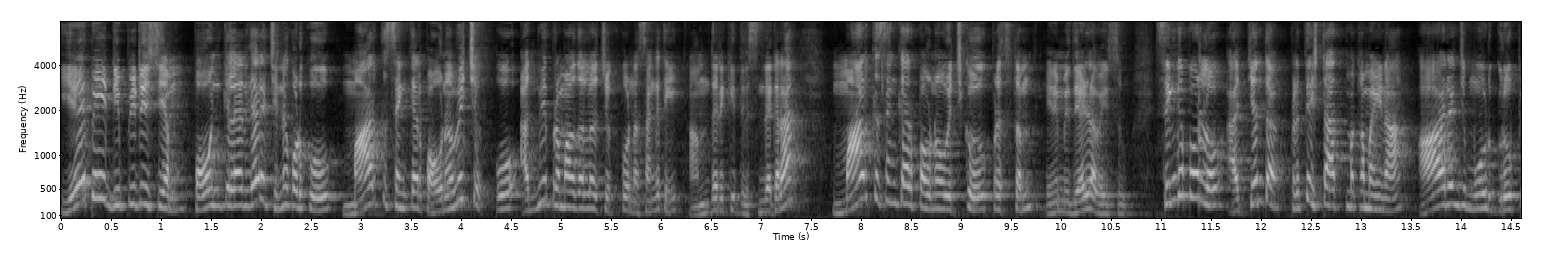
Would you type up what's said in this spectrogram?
AP deputy CM Pawan Kalyan గారి చిన్న కొడుకు మార్క్ శంకర్ పౌనోవిచ్ ఓ అగ్ని ప్రమాదంలో చిక్కుకున్న సంగతి అందరికీ తెలిసిందే కదా. మార్క్ శంకర్ పౌనోవిచ్కు ప్రస్తుతం ఎనిమిదేళ్ళ వయసు. సింగపూర్లో అత్యంత ప్రతిష్టాత్మకమైన ఆరెంజ్ మూడ్ గ్రూప్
